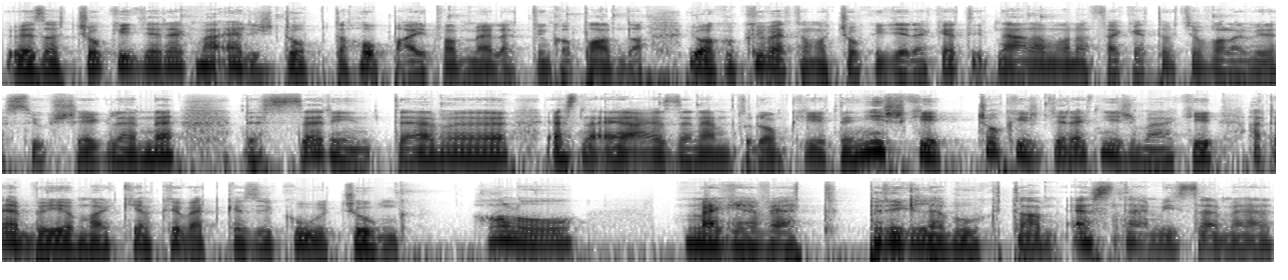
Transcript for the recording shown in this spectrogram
ő ez a csoki gyerek már el is dobta, hoppá, itt van mellettünk a panda. Jó, akkor követem a csoki gyereket, itt nálam van a fekete, hogyha valamire szükség lenne, de szerintem ezt ne, ezzel nem tudom kiítni. Nyisd ki, csokis gyerek, nyisd már ki, hát ebből jön majd ki a következő kulcsunk. Haló? Megevett, pedig lebuktam, ezt nem hiszem el.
